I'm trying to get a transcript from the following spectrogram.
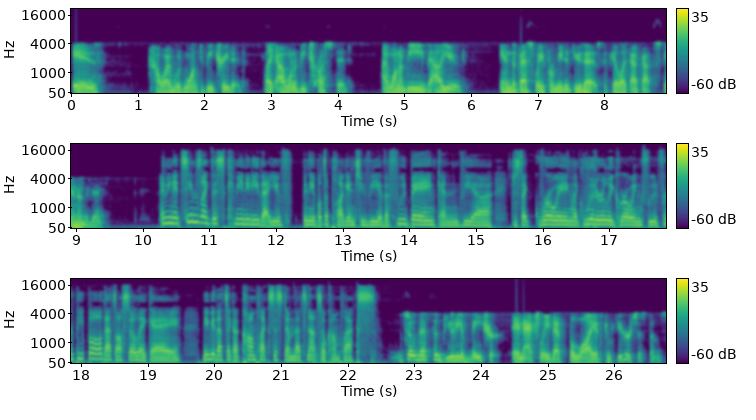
is how I would want to be treated. Like, I want to be trusted. I want to be valued. And the best way for me to do that is to feel like I've got skin in the game. I mean, it seems like this community that you've been able to plug into via the food bank and via just like growing, like literally growing food for people, that's also like a maybe that's like a complex system that's not so complex. So that's the beauty of nature. And actually, that's the lie of computer systems.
